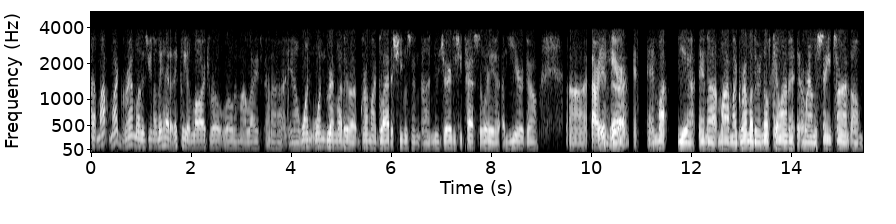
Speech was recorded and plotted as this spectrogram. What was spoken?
uh, my my grandmothers, you know, they had a, they played a large role role in my life. Uh, you know, one one grandmother, uh, Grandma Gladys, she was in uh, New Jersey. She passed away a, a year ago. Uh, Sorry to and, hear. Uh, and, and my yeah, and uh, my my grandmother in North Carolina around the same time. Um,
